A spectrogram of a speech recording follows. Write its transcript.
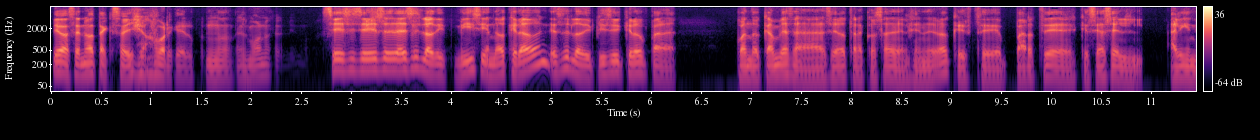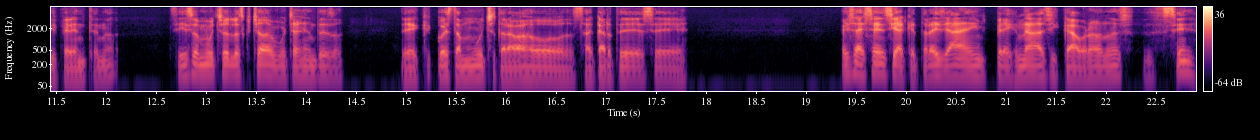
Digo, se nota que soy yo porque el, no, el mono es el mismo. Sí, sí, sí, eso, eso es lo difícil, ¿no? Creo, eso es lo difícil, creo, para cuando cambias a hacer otra cosa del género, que te parte, que seas el alguien diferente, ¿no? Sí, eso mucho, lo he escuchado de mucha gente eso, de que cuesta mucho trabajo sacarte ese, esa esencia que traes ya impregnada así. Es- Sí,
